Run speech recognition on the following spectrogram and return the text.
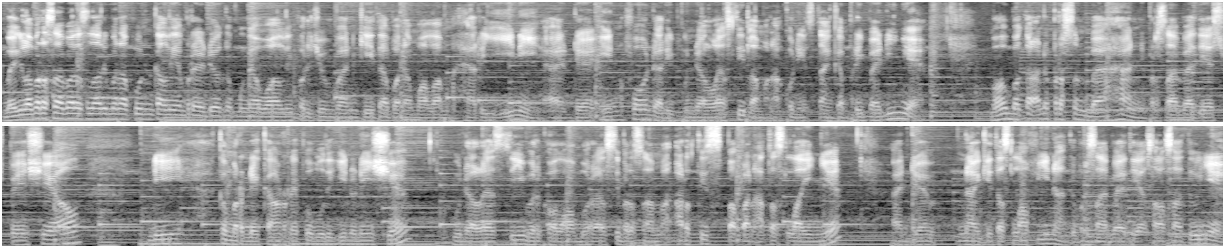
Baiklah persahabat Leslar di mana pun kalian berada untuk mengawali perjumpaan kita pada malam hari ini Ada info dari Bunda Lesti dalam akun Instagram pribadinya Bahwa bakal ada persembahan persahabat ya spesial di kemerdekaan Republik Indonesia Bunda Lesti berkolaborasi bersama artis papan atas lainnya Ada Nagita Slavina untuk persahabat ya salah satunya.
